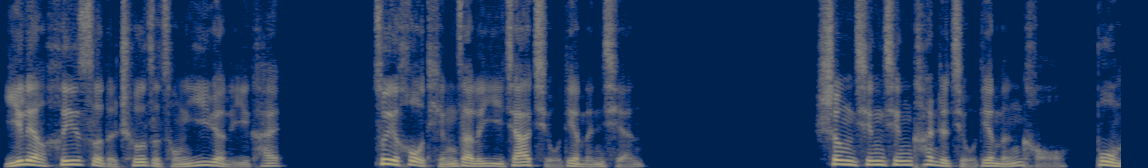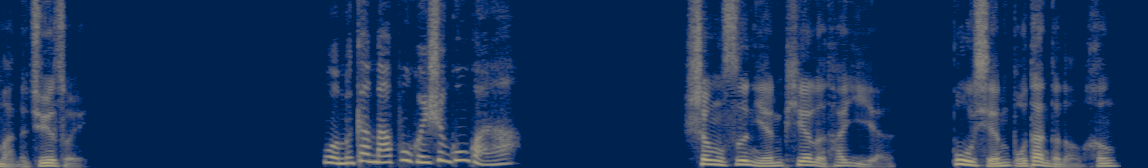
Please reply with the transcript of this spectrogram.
一辆黑色的车子从医院离开。最后停在了一家酒店门前。盛青青看着酒店门口，不满的撅嘴：“我们干嘛不回盛公馆啊？”盛思年瞥了他一眼，不咸不淡的冷哼：“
